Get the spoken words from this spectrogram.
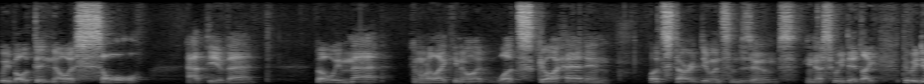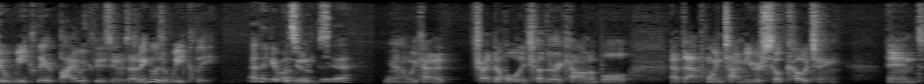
We both didn't know a soul at the event, but we met and we're like, you know what? Let's go ahead and let's start doing some zooms. You know, so we did like, did we do weekly or biweekly zooms? I think it was weekly. I think it was zooms. weekly. Yeah. Yeah, and we kind of tried to hold each other accountable. At that point in time, you were still coaching, and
